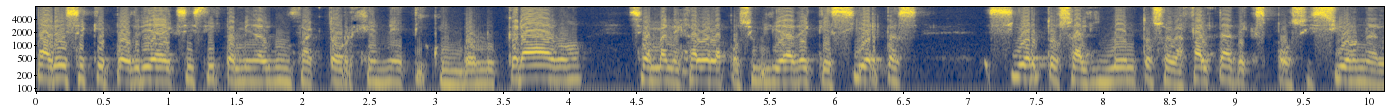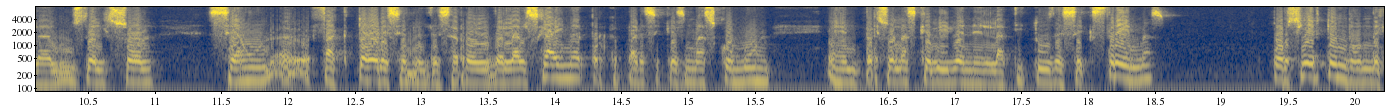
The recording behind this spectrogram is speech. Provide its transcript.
parece que podría existir también algún factor genético involucrado, se ha manejado la posibilidad de que ciertas, ciertos alimentos o la falta de exposición a la luz del sol sean eh, factores en el desarrollo del Alzheimer, porque parece que es más común en personas que viven en latitudes extremas. Por cierto, en donde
